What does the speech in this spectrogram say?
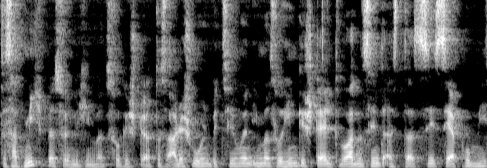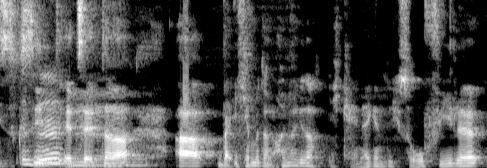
das hat mich persönlich immer so gestört, dass alle schwulen Beziehungen immer so hingestellt worden sind, als dass sie sehr promisk sind, etc. Äh, weil ich habe mir dann auch immer gedacht, ich kenne eigentlich so viele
